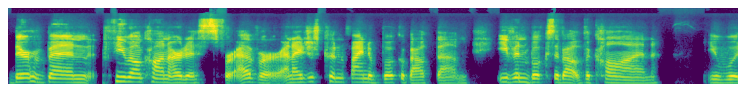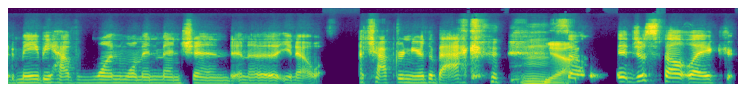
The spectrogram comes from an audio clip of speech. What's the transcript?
there have been female con artists forever. And I just couldn't find a book about them. Even books about the con, you would maybe have one woman mentioned in a, you know, a chapter near the back. Mm, yeah. so it just felt like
